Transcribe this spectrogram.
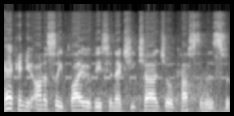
How can you honestly play with this and actually charge your customers for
